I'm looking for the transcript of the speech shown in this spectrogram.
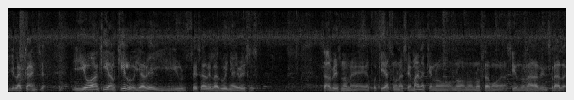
y la cancha. Y yo aquí alquilo, ya ve, y usted sabe, la dueña a veces tal vez no me, porque ya hace una semana que no, no, no, estamos haciendo nada de entrada.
